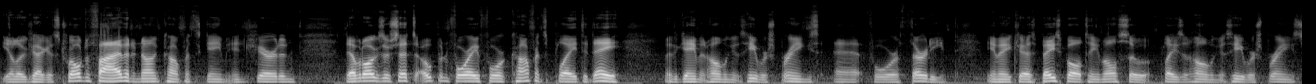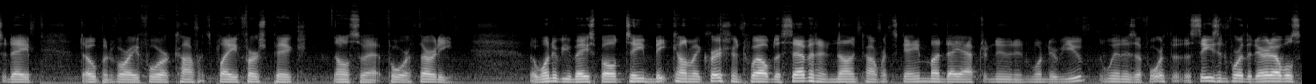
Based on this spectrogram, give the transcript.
Yellow Jackets 12 to 5 in a non-conference game in Sheridan. Devil Dogs are set to open 4A4 conference play today with a game at home against Heber Springs at 4:30. The MHS baseball team also plays at home against Heber Springs today to open 4A4 conference play. First pick also at 4:30. The Wonderview baseball team beat Conway Christian 12 to 7 in a non-conference game Monday afternoon in Wonderview. The win is a fourth of the season for the Daredevils,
